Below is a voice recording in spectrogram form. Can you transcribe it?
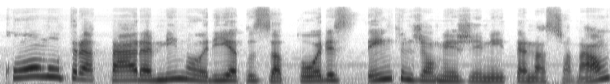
como tratar a minoria dos atores dentro de um regime internacional?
